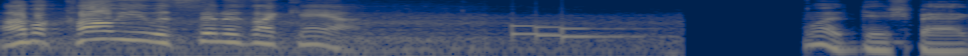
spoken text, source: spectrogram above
I will call you as soon as I can. What a douchebag.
